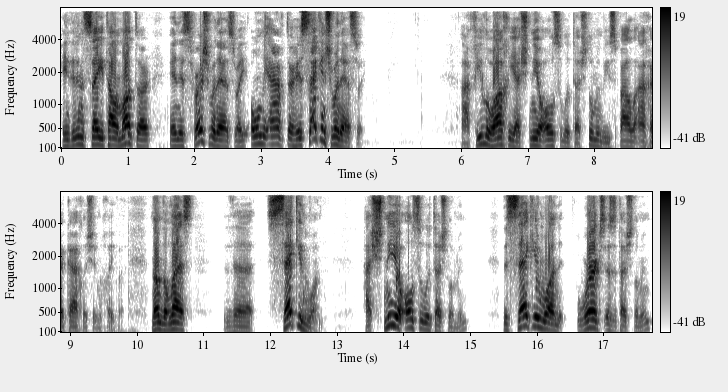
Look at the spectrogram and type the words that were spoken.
and he didn't say Talmatar in his first Shemon only after his second Shemon. Nonetheless, the second one, Hashniya also l'tashlumin, the second one works as a tashlumin,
